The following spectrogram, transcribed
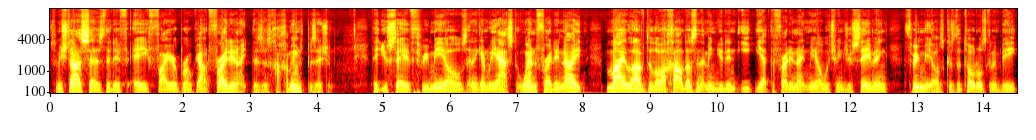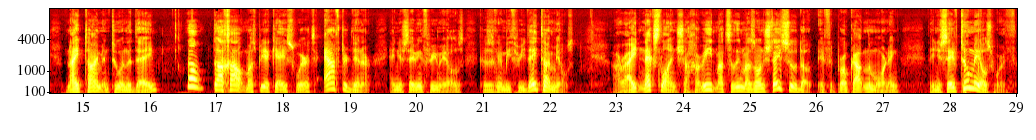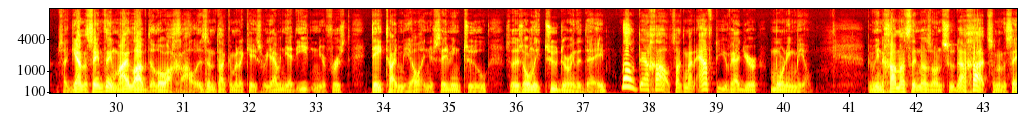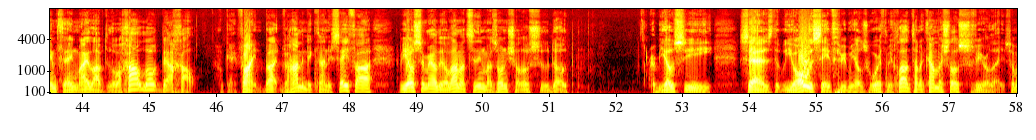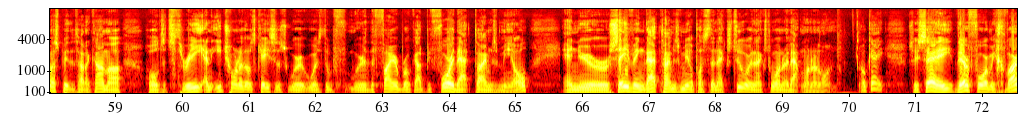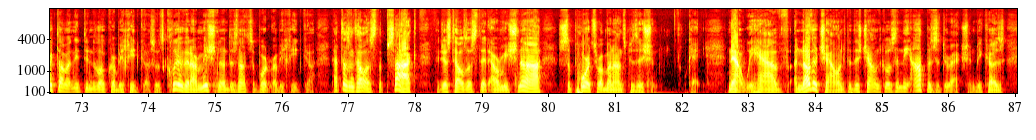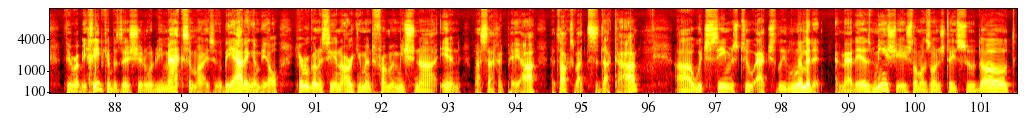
So Mishnah says that if a fire broke out Friday night, this is Chachamim's position that you save three meals. And again, we asked when Friday night, my love de lo achal. Doesn't that mean you didn't eat yet the Friday night meal, which means you're saving three meals because the total is going to be nighttime and two in the day? Well, achal must be a case where it's after dinner and you're saving three meals because there's going to be three daytime meals. All right, next line, shacharit matzalin mazon shtei sudot. If it broke out in the morning, then you save two meals worth. So again, the same thing. My love lo achal isn't talking about a case where you haven't yet eaten your first daytime meal and you're saving two, so there's only two during the day. Well, de achal, talking about after you've had your morning meal. So now the same thing. My love lo achal, lo de achal. Okay, fine. But v'hamin diktani seifa, Rabbi Yossi mer le'olam atzilin mazon shalosh sudot. Rabbi Yossi says that you always save three meals worth. So it must be the Tanakama holds its three, and each one of those cases where was the where the fire broke out before that time's meal, and you're saving that time's meal plus the next two or the next one or that one alone. Okay, so you say, therefore, So it's clear that our Mishnah does not support Rabbi Chidka. That doesn't tell us the psak, it just tells us that our Mishnah supports Rabbanan's position. Okay. Now we have another challenge, but this challenge goes in the opposite direction because the Rabbi Chidka position would be maximizing, would be adding a meal. Here we're going to see an argument from a Mishnah in Masachet Peah that talks about tzedakah, uh, which seems to actually limit it, and that is Sudot.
